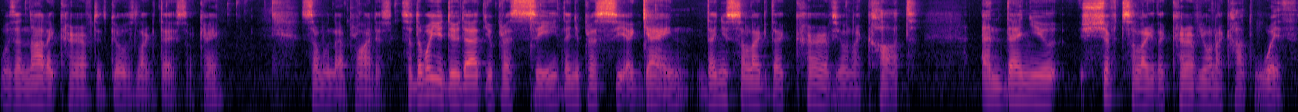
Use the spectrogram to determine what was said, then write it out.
with another curve that goes like this, okay? So I'm going to apply this. So the way you do that, you press C, then you press C again, then you select the curves you want to cut, and then you shift select the curve you want to cut with.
